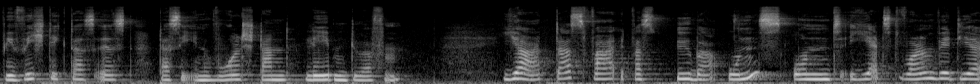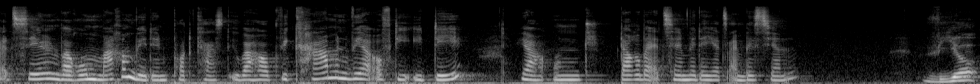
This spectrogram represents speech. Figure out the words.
wie wichtig das ist, dass sie in Wohlstand leben dürfen. Ja, das war etwas über uns und jetzt wollen wir dir erzählen, warum machen wir den Podcast überhaupt? Wie kamen wir auf die Idee? Ja, und Darüber erzählen wir dir jetzt ein bisschen. Wir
